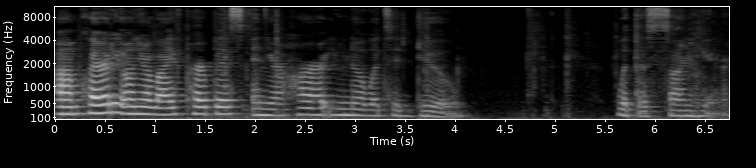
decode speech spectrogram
Um, clarity on your life purpose and your heart. You know what to do with the sun here.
